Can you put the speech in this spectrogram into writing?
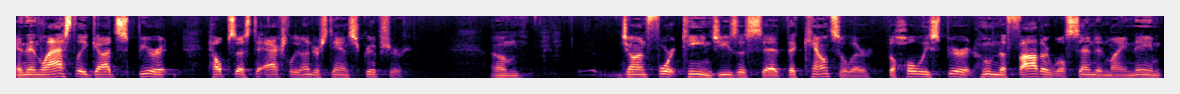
And then lastly, God's Spirit helps us to actually understand Scripture. Um, John 14, Jesus said, The counselor, the Holy Spirit, whom the Father will send in my name,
